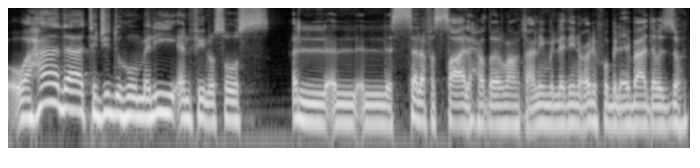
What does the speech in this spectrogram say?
وهذا تجده مليئا في نصوص ال- ال- السلف الصالح رضي الله تعالى عنهم الذين عرفوا بالعبادة والزهد.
